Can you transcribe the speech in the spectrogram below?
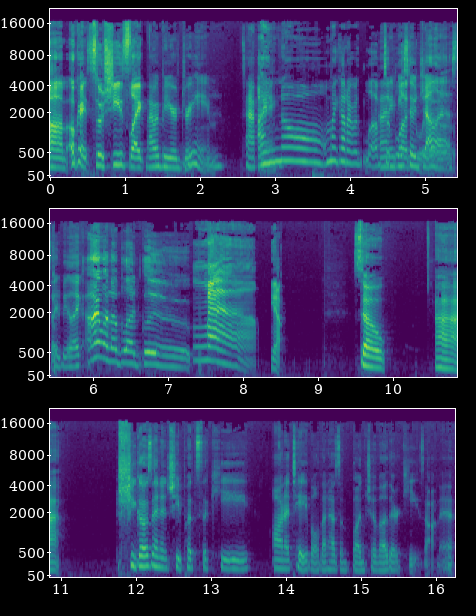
Um, okay, so she's like, that would be your dream. It's happening. I know. Oh my god, I would love And to I'd be so gloop. jealous. I'd be like, I want a blood glue. Yeah. So, uh, she goes in and she puts the key on a table that has a bunch of other keys on it.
